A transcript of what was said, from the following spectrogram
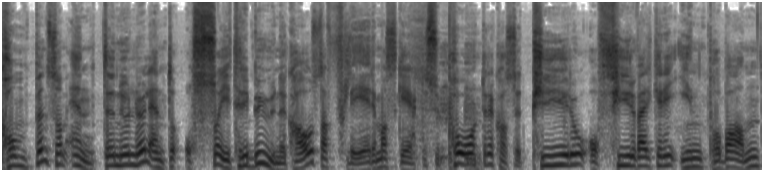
Kampen som endte 0-0, endte også i tribunekaos da flere maskerte supportere kastet pyro og fyrverkeri inn på banen,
